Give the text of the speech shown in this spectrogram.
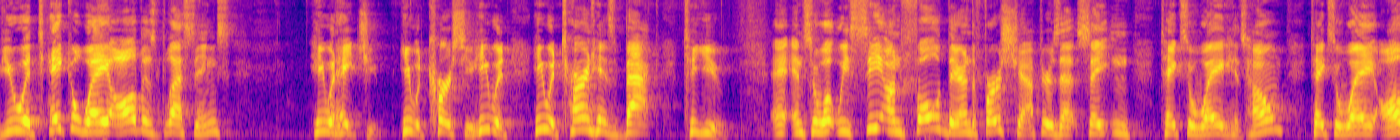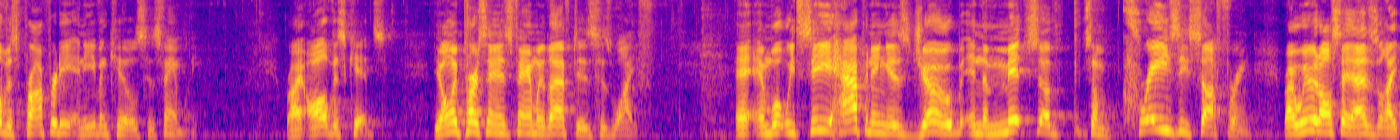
you would take away all of his blessings, he would hate you. He would curse you. He would, he would turn his back to you. And, and so, what we see unfold there in the first chapter is that Satan takes away his home, takes away all of his property, and even kills his family, right? All of his kids. The only person in his family left is his wife. And, what we see happening is Job, in the midst of some crazy suffering, right? We would all say that is like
